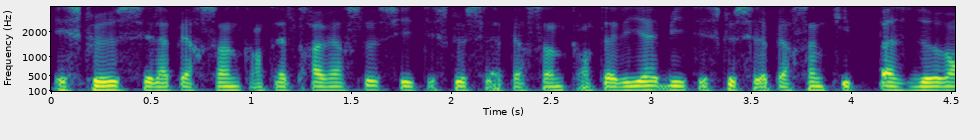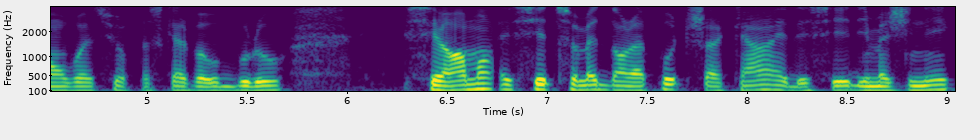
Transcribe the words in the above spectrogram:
Est-ce que c'est la personne quand elle traverse le site? Est-ce que c'est la personne quand elle y habite? Est-ce que c'est la personne qui passe devant en voiture parce qu'elle va au boulot? C'est vraiment essayer de se mettre dans la peau de chacun et d'essayer d'imaginer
